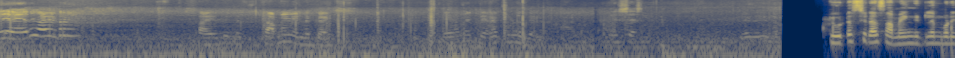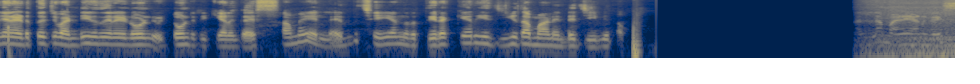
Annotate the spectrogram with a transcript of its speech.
ഏത് കളർ സമയമില്ല ക്യൂട്ടസ്റ്റ് ഇടാൻ സമയം കിട്ടില്ലുമ്പോൾ ഞാൻ എടുത്ത് വെച്ച് വണ്ടി ഇരുന്ന് ഞാൻ ഇടോ ഇട്ടുകൊണ്ടിരിക്കുകയാണ് ഗൈസ് സമയമില്ല. എന്ത് ചെയ്യാൻ തിരക്കേറിയ ജീവിതമാണ് എന്റെ ജീവിതം. നല്ല മഴയാണ് ഗൈസ്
